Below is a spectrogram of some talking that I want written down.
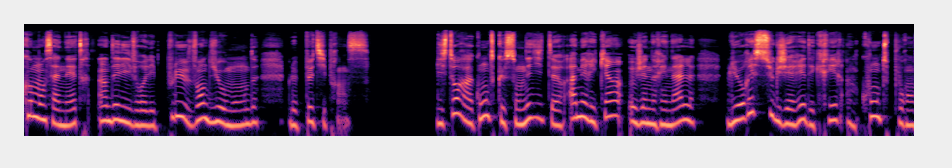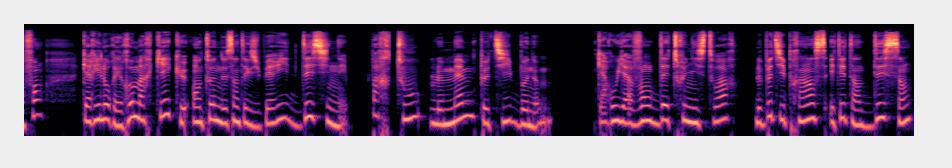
commence à naître un des livres les plus vendus au monde, Le Petit Prince. L'histoire raconte que son éditeur américain, Eugène Reynal, lui aurait suggéré d'écrire un conte pour enfants, car il aurait remarqué que Antoine de Saint-Exupéry dessinait partout le même petit bonhomme. Car oui, avant d'être une histoire, le petit prince était un dessin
